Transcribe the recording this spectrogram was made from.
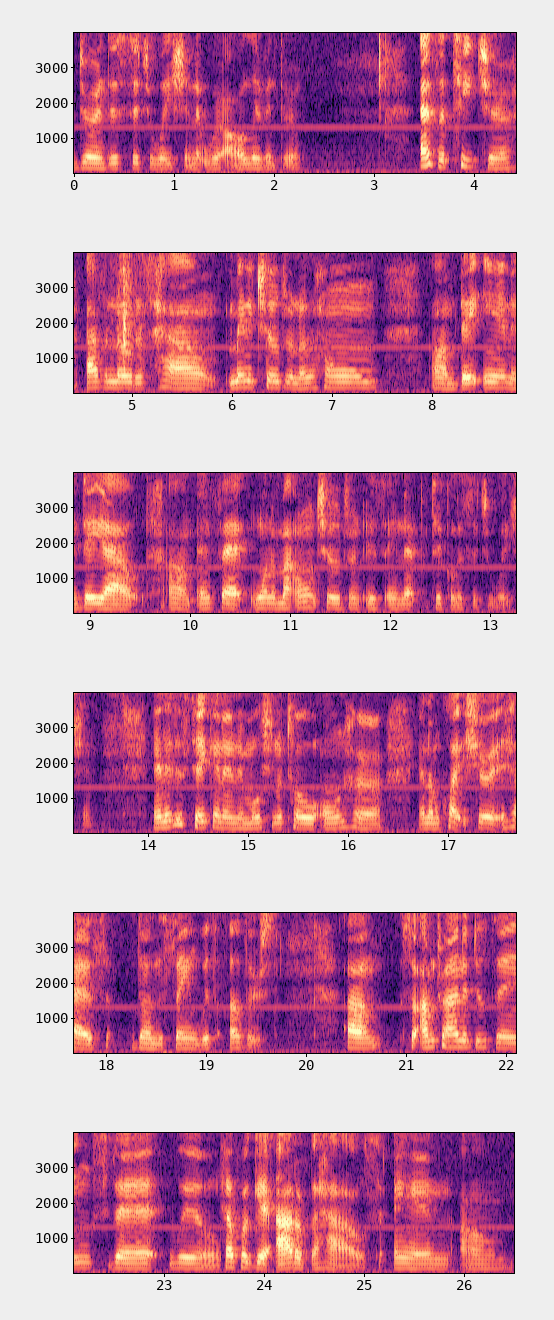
during this situation that we're all living through. As a teacher, I've noticed how many children are home um, day in and day out. Um, in fact, one of my own children is in that particular situation. And it has taken an emotional toll on her, and I'm quite sure it has done the same with others. Um, so I'm trying to do things that will help her get out of the house and um,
